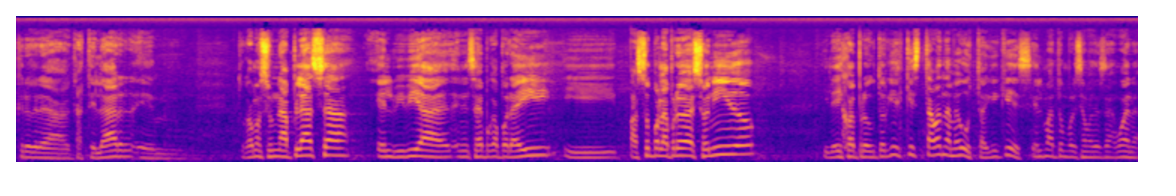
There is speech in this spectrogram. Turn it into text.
creo que era Castelar, em, tocamos en una plaza, él vivía en esa época por ahí y pasó por la prueba de sonido y le dijo al productor, ¿qué, qué esta banda me gusta? ¿Qué, qué es? Él mató un policía motorizado. Bueno,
